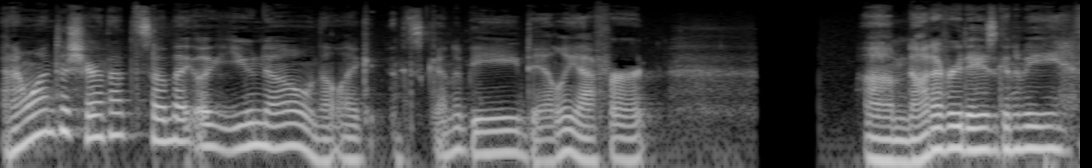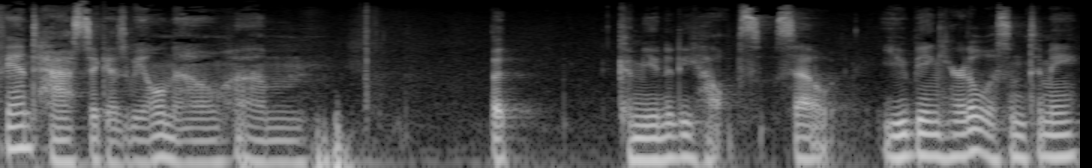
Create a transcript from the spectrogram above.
And I wanted to share that so that like you know that like it's going to be daily effort. Um, not every day is going to be fantastic, as we all know. Um, community helps. So, you being here to listen to me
